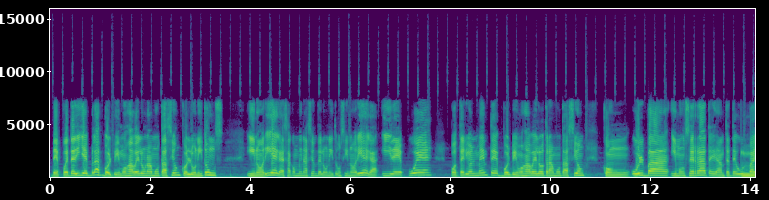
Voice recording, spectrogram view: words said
Después de DJ Blast volvimos a ver una mutación con Looney Tunes y Noriega, esa combinación de Looney Tunes y Noriega. Y después, posteriormente, volvimos a ver otra mutación con Ulva y Monserrate, antes de Ulva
